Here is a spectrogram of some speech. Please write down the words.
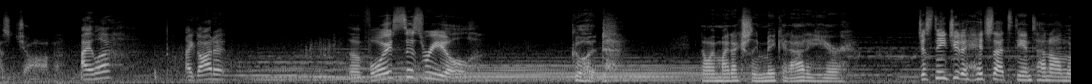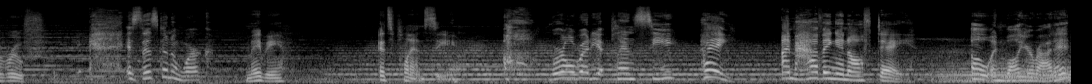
Last job. Isla? I got it. The voice is real. Good. Now I might actually make it out of here. Just need you to hitch that to the antenna on the roof. Is this gonna work? Maybe. It's Plan C. We're already at Plan C? Hey, I'm having an off day. Oh, and while you're at it,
